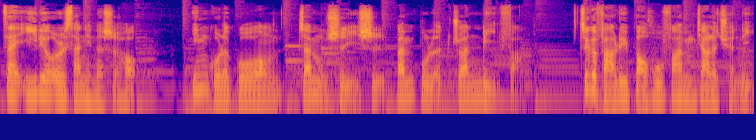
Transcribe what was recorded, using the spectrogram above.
在一六二三年的时候，英国的国王詹姆士一世颁布了专利法，这个法律保护发明家的权利，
